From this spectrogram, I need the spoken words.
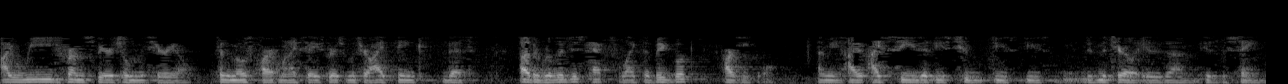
I read from spiritual material for the most part. When I say spiritual material, I think that other religious texts like the Big Book are equal. I mean, I, I see that these two these these this material is um, is the same.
